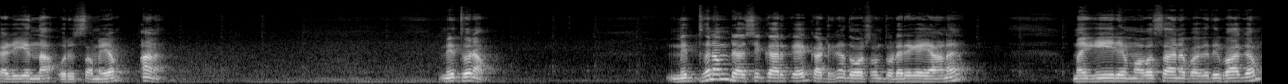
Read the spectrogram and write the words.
കഴിയുന്ന ഒരു സമയം ആണ്. മിഥുനം. മിഥുനം രാശിക്കാർക്ക് കഠിന ദോഷം തുടരുകയാണ്. മകീരം അവസാന പകുതി ഭാഗം.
